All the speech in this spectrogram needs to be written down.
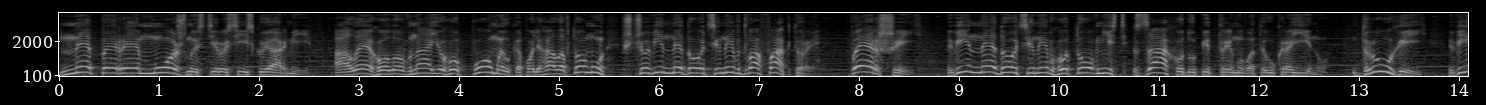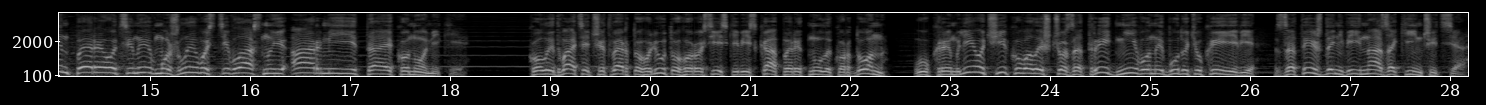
непереможності російської армії. Але головна його помилка полягала в тому, що він недооцінив два фактори: перший він недооцінив готовність Заходу підтримувати Україну. Другий він переоцінив можливості власної армії та економіки. Коли 24 лютого російські війська перетнули кордон, у Кремлі очікували, що за три дні вони будуть у Києві. За тиждень війна закінчиться.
